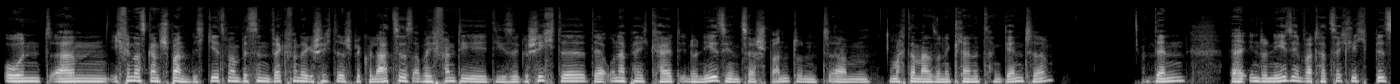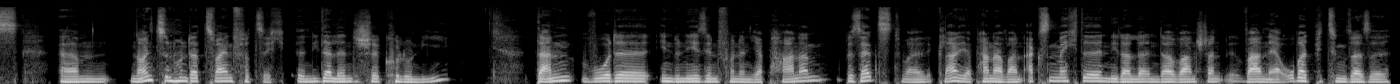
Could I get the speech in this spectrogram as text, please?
Und ähm, ich finde das ganz spannend. Ich gehe jetzt mal ein bisschen weg von der Geschichte des Spekulatius, aber ich fand die diese Geschichte der Unabhängigkeit Indonesiens sehr spannend und ähm, mache da mal so eine kleine Tangente. Denn äh, Indonesien war tatsächlich bis ähm, 1942 äh, niederländische Kolonie. Dann wurde Indonesien von den Japanern besetzt, weil klar, Japaner waren Achsenmächte, Niederländer waren, stand, waren erobert beziehungsweise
